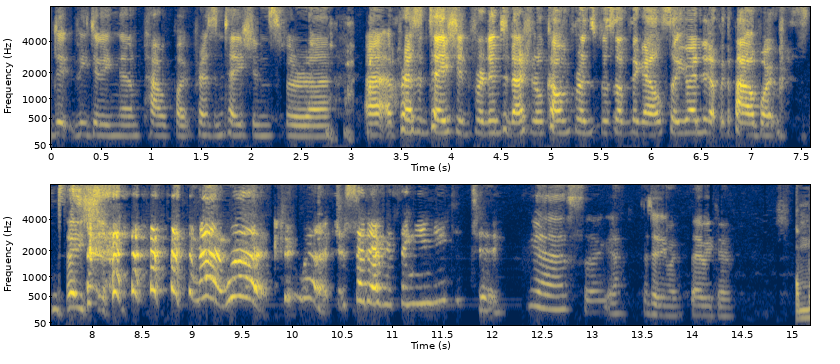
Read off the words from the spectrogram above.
do, be doing um, PowerPoint presentations for uh, uh, a presentation for an international conference for something else. So you ended up with a PowerPoint presentation. no, it worked. It worked. It said everything you needed to. yeah. So yeah. But anyway, there we go. I'm,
